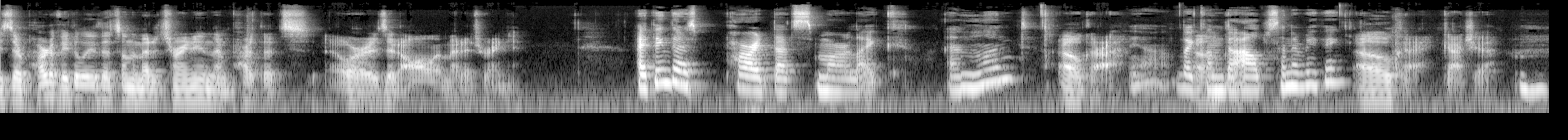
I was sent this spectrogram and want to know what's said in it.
Is there part of Italy that's on the Mediterranean, and then part that's, or is it all in Mediterranean? I think there's part that's more like inland. Okay. Yeah, like on the Alps and everything. Okay. Gotcha. Mhm.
